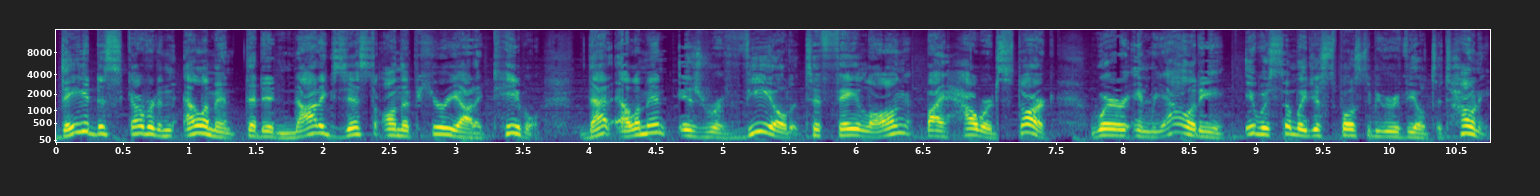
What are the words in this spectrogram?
they had discovered an element that did not exist on the periodic table. That element is revealed to Fei Long by Howard Stark, where in reality, it was simply just supposed to be revealed to Tony.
